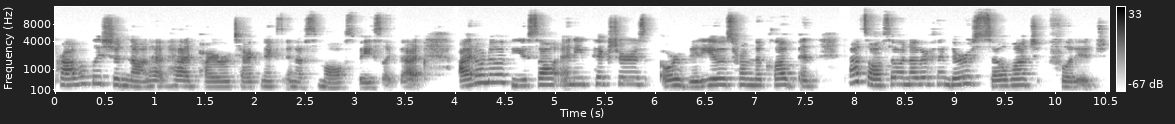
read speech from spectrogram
probably should not have had pyrotechnics in a small space like that. I don't know if you saw any pictures or videos from the club, and that's also another thing. There is so much footage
